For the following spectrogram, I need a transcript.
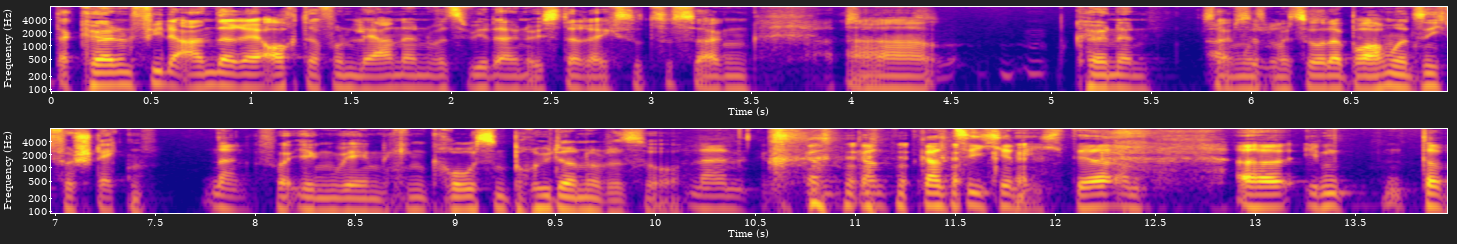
Da können viele andere auch davon lernen, was wir da in Österreich sozusagen äh, können, sagen wir es mal so. Da brauchen wir uns nicht verstecken. Nein. Vor irgendwelchen großen Brüdern oder so. Nein, ganz, ganz, ganz sicher nicht. Ja. Und äh, eben, da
